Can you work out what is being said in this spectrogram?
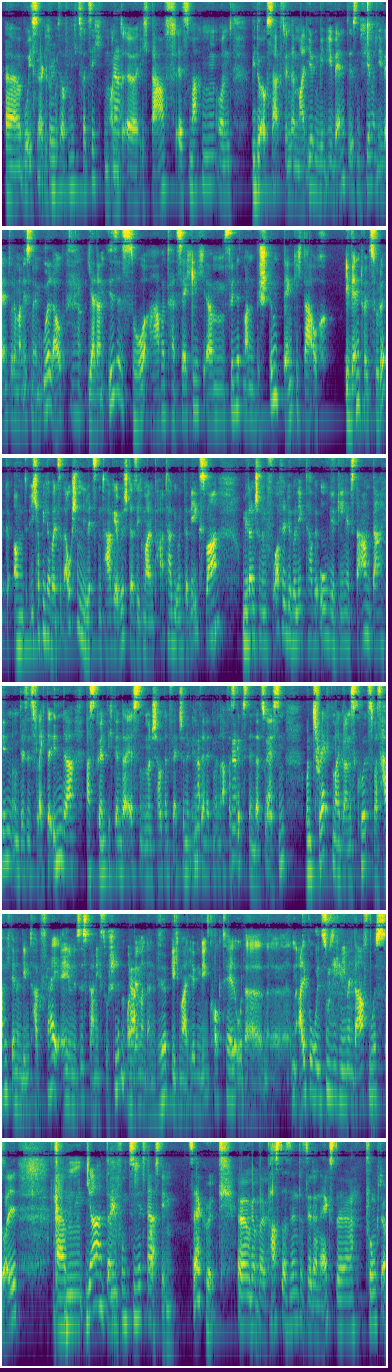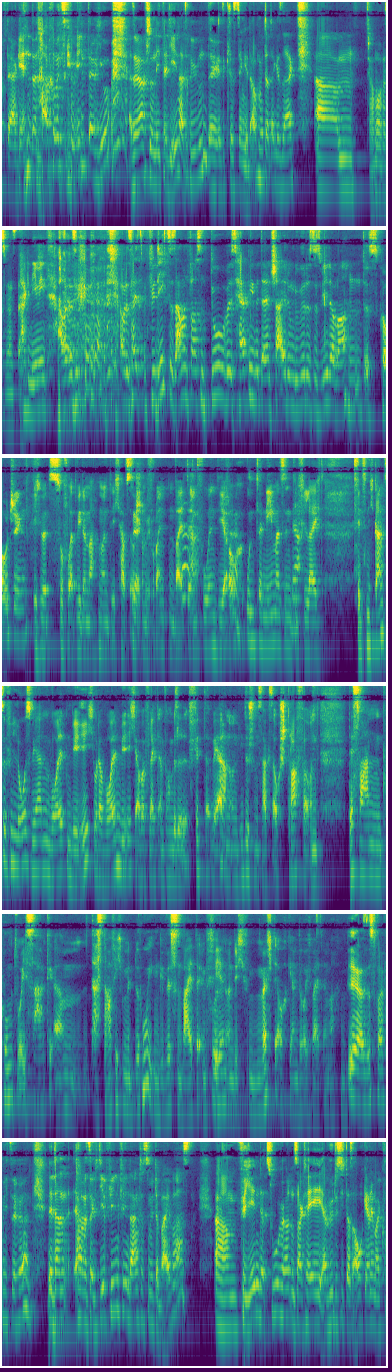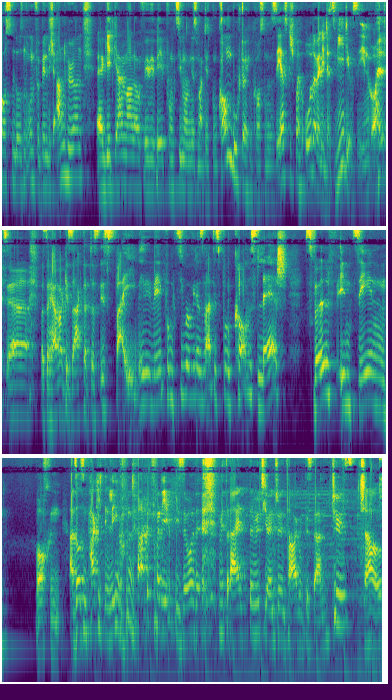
äh, wo ich sage, cool. ich muss auf nichts verzichten und äh, ich darf es machen und wie du auch sagst, wenn dann mal irgendwie ein Event ist, ein Firmen-Event oder man ist mal im Urlaub, ja, ja dann ist es so, aber tatsächlich ähm, findet man bestimmt, denke ich, da auch eventuell zurück. Und ich habe mich aber jetzt auch schon die letzten Tage erwischt, dass ich mal ein paar Tage unterwegs war mir dann schon im Vorfeld überlegt habe, oh, wir gehen jetzt da und da hin und das ist vielleicht der Inder, was könnte ich denn da essen? Und man schaut dann vielleicht schon im Internet mal nach, was ja. gibt's denn da zu ja. essen? Und trackt mal ganz kurz, was habe ich denn an dem Tag frei? Ey, und es ist gar nicht so schlimm. Und ja. wenn man dann wirklich mal irgendwie einen Cocktail oder äh, einen Alkohol zu sich nehmen darf, muss, soll, ähm, ja, dann funktioniert es trotzdem. Sehr cool. Wenn wir bei Pasta sind, das ist ja der nächste Punkt auf der Agenda nach unserem Interview. Also wir haben schon einen Italiener drüben, der Christian geht auch mit, hat er gesagt. Ähm, schauen wir mal, was wir uns da genehmigen. Aber das, aber das heißt, für dich zusammenfassend, du bist happy mit der Entscheidung, du würdest es wieder machen, das Coaching. Ich würde es sofort wieder machen und ich habe es auch schon cool. Freunden weiterempfohlen, die ja auch Unternehmer sind, ja. die vielleicht jetzt nicht ganz so viel loswerden wollten wie ich oder wollen wie ich, aber vielleicht einfach ein bisschen fitter werden ja. und wie du schon sagst, auch straffer. Und das war ein Punkt, wo ich sage, ähm, das darf ich mit ruhigem Gewissen weiterempfehlen cool. und ich möchte auch gern bei euch weitermachen. Ja, das freut mich zu hören. Nee, dann ja, sage ich dir vielen, vielen Dank, dass du mit dabei warst. Ähm, für jeden, der zuhört und sagt, hey, er würde sich das auch gerne mal kostenlos und unverbindlich anhören, äh, geht gerne mal auf www.simon-mattis.com, bucht euch ein kostenloses Erstgespräch oder wenn ihr das Video sehen wollt, äh, was der Herbert gesagt hat, das ist bei www.simon-mattis.com slash 12 in 10 Wochen. Ansonsten packe ich den Link unterhalb von die Episode mit rein. Dann wünsche ich euch einen schönen Tag und bis dann. Tschüss. Ciao.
